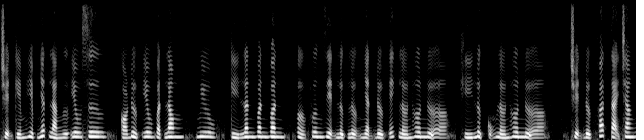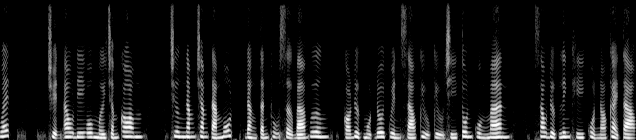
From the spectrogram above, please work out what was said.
truyện kiếm hiệp nhất là ngự yêu sư, có được yêu vật long, ngưu, kỳ lân vân vân, ở phương diện lực lượng nhận được ích lớn hơn nữa, khí lực cũng lớn hơn nữa. Chuyện được phát tại trang web truyệnaudiomoi.com. Chương 581, Đằng Tấn Thụ Sở Bá Vương, có được một đôi quyền sáo cửu cửu chí tôn cuồng man. Sau được linh khí của nó cải tạo,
